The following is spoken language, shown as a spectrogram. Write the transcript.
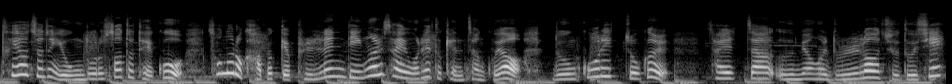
트여주는 용도로 써도 되고 손으로 가볍게 blending을 사용을 해도 괜찮고요. 눈 꼬리 쪽을 살짝 음영을 눌러주듯이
